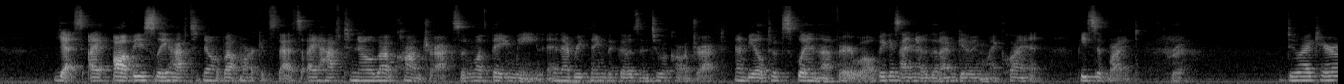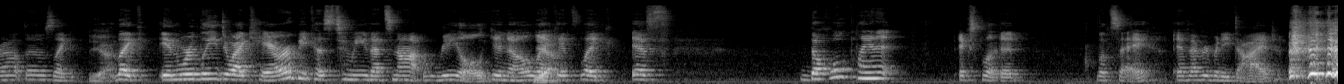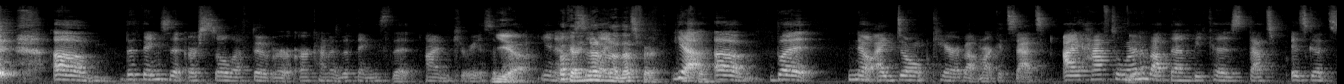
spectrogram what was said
yes, I obviously have to know about market stats. I have to know about contracts and what they mean and everything that goes into a contract and be able to explain that very well because I know that I'm giving my client peace of mind. Right. Do I care about those? Like Yeah. like inwardly do I care because to me that's not real, you know? Like Yeah. it's like if the whole planet exploded, let's say, if everybody died, um, the things that are still left over are kind of the things that I'm curious about. yeah. You know. Okay. So, no, like, no, no. That's fair. That's yeah, fair. um, but no, I don't care about market stats. I have to learn Yeah. about them because that's is good.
